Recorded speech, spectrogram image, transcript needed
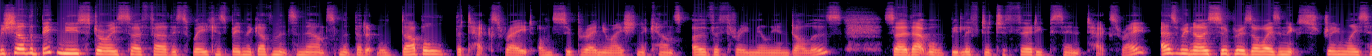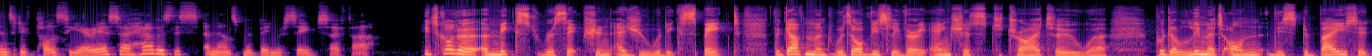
Michelle, the big news story so far this week has been the government's announcement that it will double the tax rate on superannuation accounts over $3 million. So that will be lifted to 30% tax rate. As we know, super is always an extremely sensitive policy area. So, how has this announcement been received so far? It's got a, a, mixed reception, as you would expect. The government was obviously very anxious to try to uh, put a limit on this debate. It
